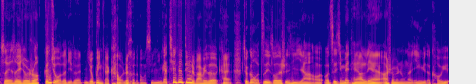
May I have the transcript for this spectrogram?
所以，所以就是说，根据我的理论，你就不应该看我任何的东西，你应该天天盯着巴菲特看，就跟我自己做的事情一样。我我自己每天要练二十分钟的英语的口语，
